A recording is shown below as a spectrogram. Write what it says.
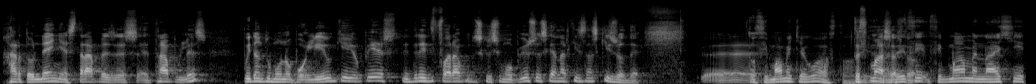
χαρτονένιες τράπεζες, ε, τράπουλες που ήταν του μονοπωλίου και οι οποίες την τρίτη φορά που τις χρησιμοποιούσες είχαν αρχίσει να σκίζονται. Το θυμάμαι και εγώ αυτό. Το θυμάσαι δηλαδή, αυτό. θυμάμαι να, έχει,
